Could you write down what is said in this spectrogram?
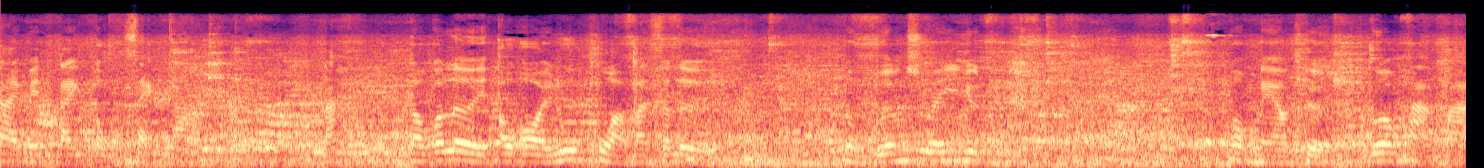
กลายเป็นไตรตรงแสกกลางนะ เราก็เลยเอาออยลูบหัวมันซะเลยหนุ่มเบื้องช่วยหยุด ออกแนวเถอะรวบหางม้า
